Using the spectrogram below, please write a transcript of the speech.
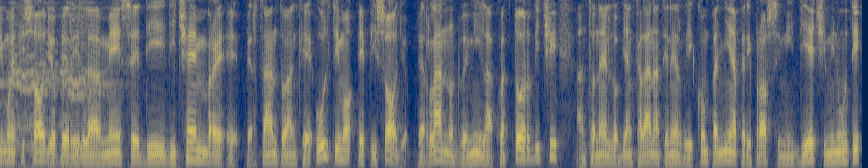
Ultimo episodio per il mese di dicembre e pertanto anche ultimo episodio per l'anno 2014. Antonello Biancalana a tenervi compagnia per i prossimi dieci minuti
